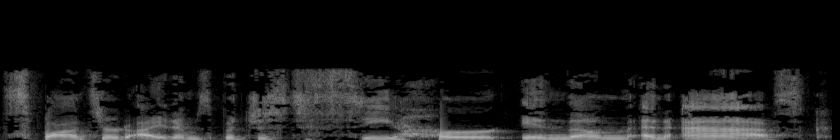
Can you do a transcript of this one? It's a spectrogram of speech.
sponsored items, but just to see her in them and ask.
